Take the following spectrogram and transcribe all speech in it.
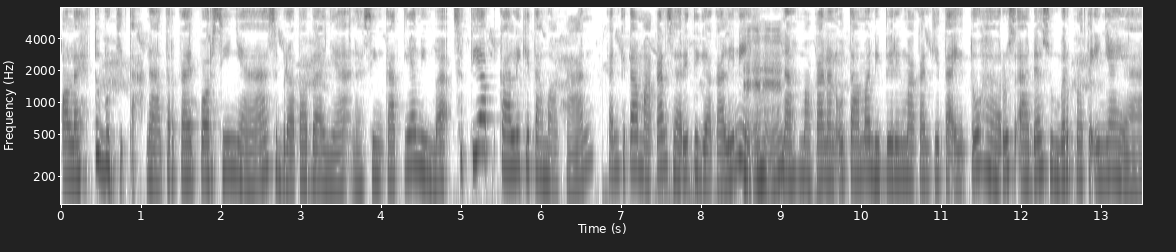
oleh tubuh kita. Nah, terkait porsinya seberapa banyak? Nah, singkatnya nih Mbak, setiap kali kita makan, kan kita makan sehari tiga kali nih. Mm -hmm. Nah, makanan utama di piring makan kita itu harus ada sumber proteinnya ya,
